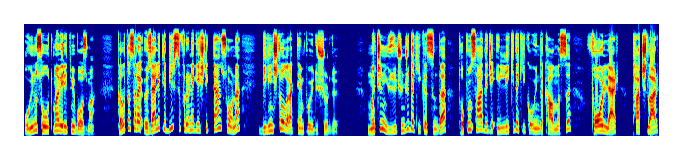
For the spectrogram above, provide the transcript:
Oyunu soğutma ve ritmi bozma. Galatasaray özellikle 1-0 öne geçtikten sonra bilinçli olarak tempoyu düşürdü. Maçın 103. dakikasında topun sadece 52 dakika oyunda kalması, fauller, taçlar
